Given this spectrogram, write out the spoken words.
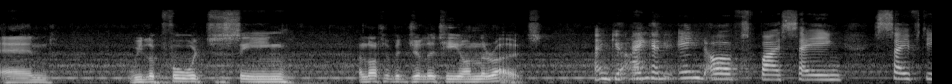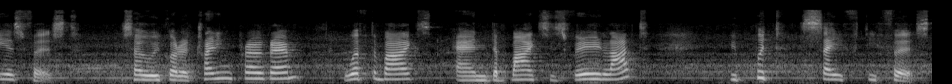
and we look forward to seeing a lot of agility on the roads. Thank you. I can end off by saying safety is first. So we've got a training program with the bikes, and the bikes is very light. We put safety first,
